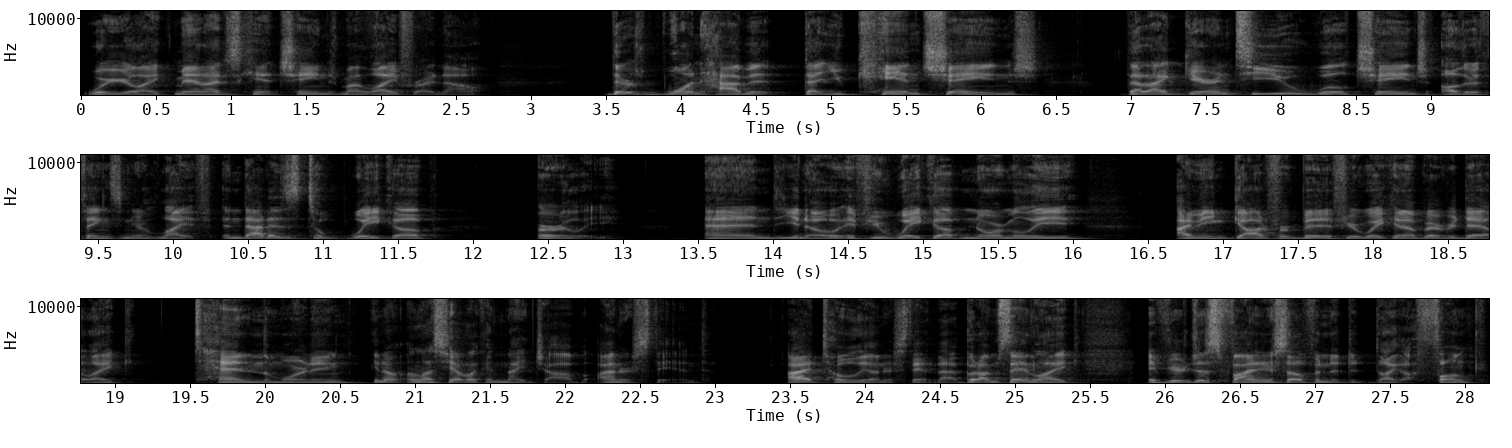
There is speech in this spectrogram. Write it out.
where you're like, man, I just can't change my life right now. There's one habit that you can change that I guarantee you will change other things in your life, and that is to wake up early. And, you know, if you wake up normally, I mean, God forbid if you're waking up every day at like 10 in the morning, you know, unless you have like a night job. I understand. I totally understand that. But I'm saying like if you're just finding yourself in a, like a funk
